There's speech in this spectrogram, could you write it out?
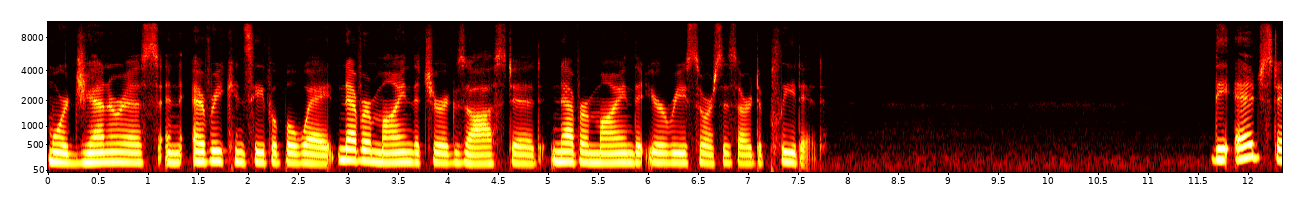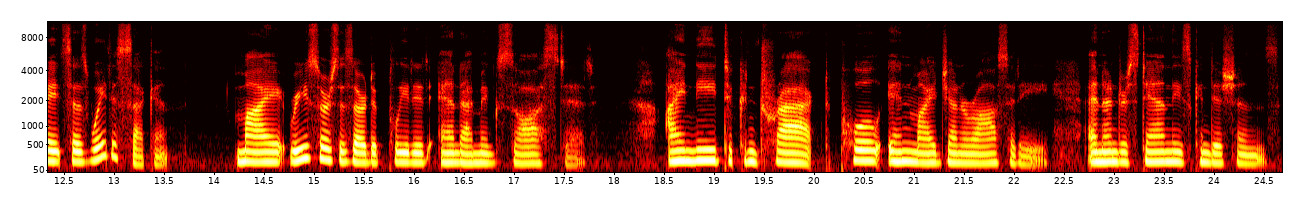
more generous in every conceivable way. Never mind that you're exhausted, never mind that your resources are depleted. The edge state says, wait a second, my resources are depleted and I'm exhausted. I need to contract, pull in my generosity, and understand these conditions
